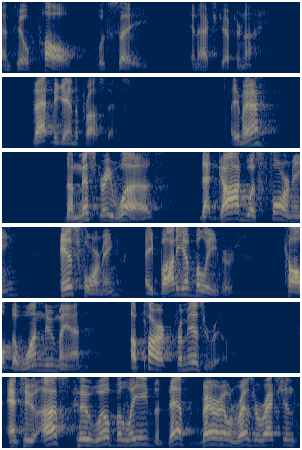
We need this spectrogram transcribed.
until Paul was saved in Acts chapter 9. That began the process. Amen? The mystery was that God was forming, is forming, a body of believers called the one new man apart from Israel. And to us who will believe the death, burial, and resurrections,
